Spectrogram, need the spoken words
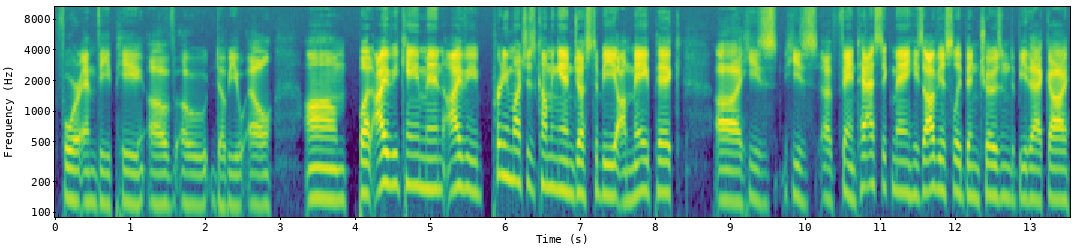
for MVP of OWL. Um, but Ivy came in. Ivy pretty much is coming in just to be a Mei pick. Uh, he's he's a fantastic man. He's obviously been chosen to be that guy.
